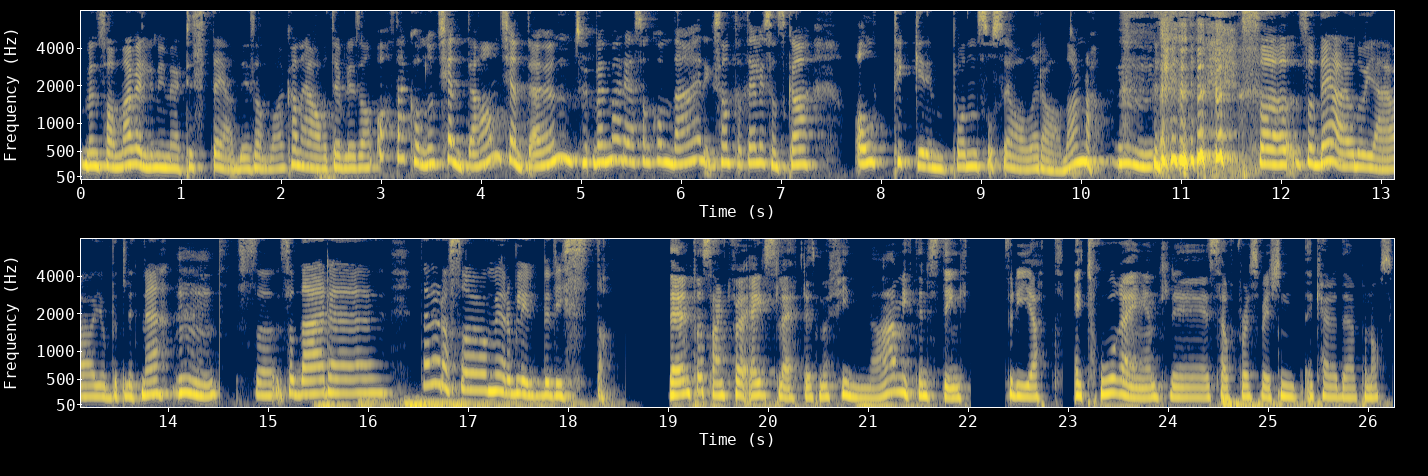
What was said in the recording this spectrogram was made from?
Mens han er veldig mye mer til stede i samtalen. Kan jeg av og til bli sånn Å, der kom noen. Kjente jeg han? Kjente jeg hun? Hvem er det som kom der? Ikke sant? At jeg liksom skal Alt tikker inn på den sosiale radaren, da. Mm. så, så, det er jo noe jeg har jobbet litt med. Mm. Så, så der, eh, der, er det også om å gjøre å bli litt bevisst, da. Det er interessant, for jeg slet litt med å finne mitt instinkt fordi at jeg tror egentlig self-preservation Hva er det på norsk?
